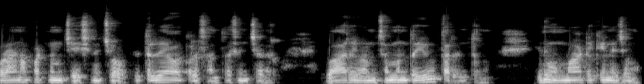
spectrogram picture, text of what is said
పురాణపట్నం చేసినచో పితృదేవతలు సంతసించెదరు వారి వంశమంతయు తరింతును. ఇది ముమ్మాటికి నిజము.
